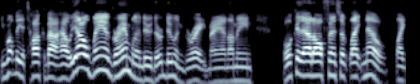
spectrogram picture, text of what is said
You want me to talk about how, yo, man, Grambling, dude, they're doing great, man. I mean, look at that offensive. Like, no, like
